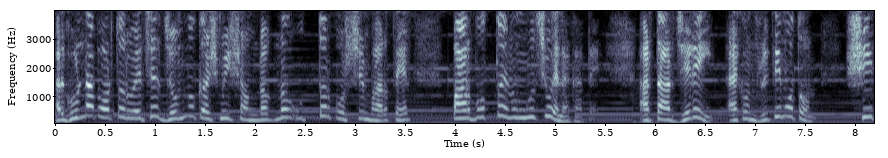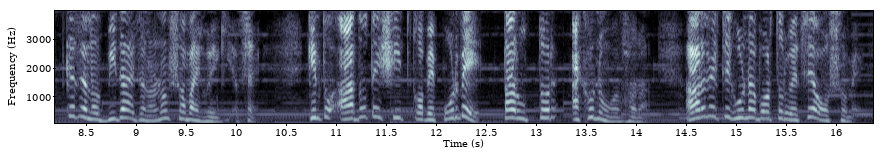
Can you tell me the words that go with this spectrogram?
আর ঘূর্ণাবর্ত রয়েছে জম্মু কাশ্মীর সংলগ্ন উত্তর পশ্চিম ভারতের পার্বত্য এবং উঁচু এলাকাতে। আর তার জেরেই এখন রীতিমতন শীতকে যেন বিদায় জানানোর সময় হয়ে গিয়েছে। কিন্তু আদতে শীত কবে পড়বে, তার উত্তর এখনও অধরা। আরও একটি ঘূর্ণাবর্ত রয়েছে অসমে।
